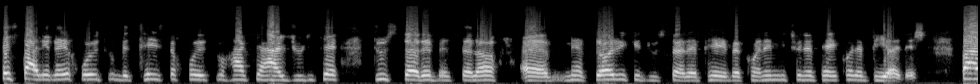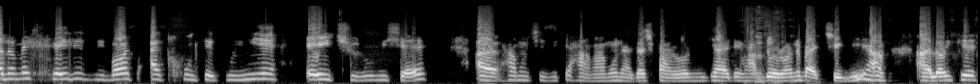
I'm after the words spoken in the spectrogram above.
به سلیقه خودتون به taste خودتون هر که هر جوری که دوست داره به اصطلاح مقداری که دوست داره pay بکنه می‌تونه pay کنه بیادش. برنامه خیلی زیباست. از خونه‌تکونی ای شروع میشه. همون چیزی که هممون ازش فرار می‌کردیم هم دوران بچگی هم الان که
